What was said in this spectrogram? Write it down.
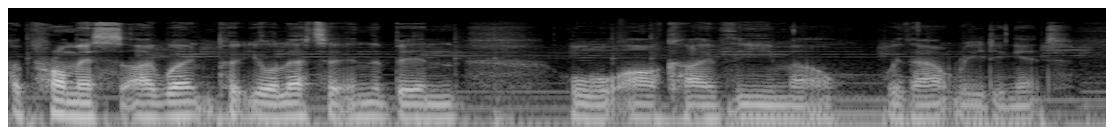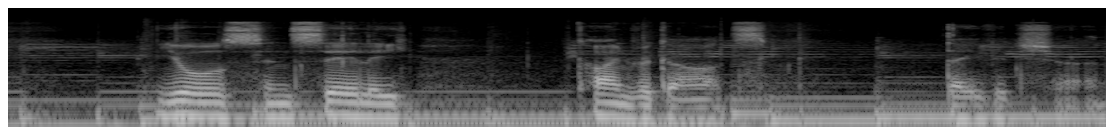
I promise I won't put your letter in the bin or archive the email without reading it. Yours sincerely, kind regards, David Shearn.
